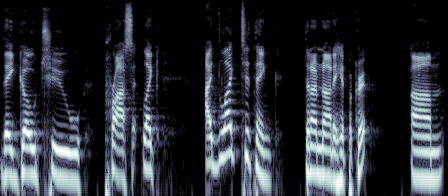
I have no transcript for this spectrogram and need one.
They go to process. Like, I'd like to think that I'm not a hypocrite. Um,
